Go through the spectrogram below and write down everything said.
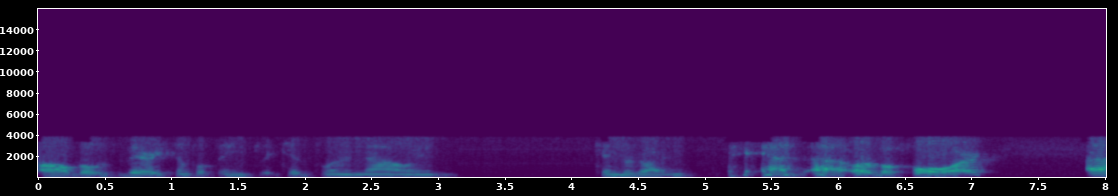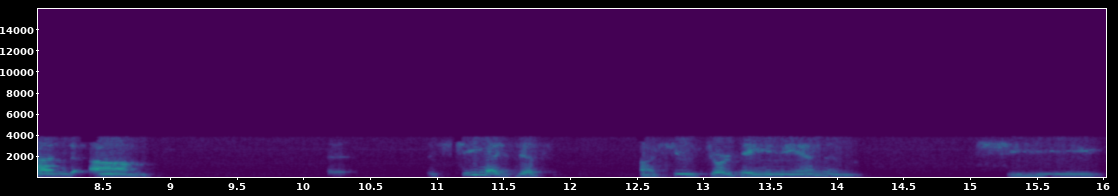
all those very simple things that kids learn now in kindergarten and uh, or before. And um she had just uh, she was Jordanian and she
